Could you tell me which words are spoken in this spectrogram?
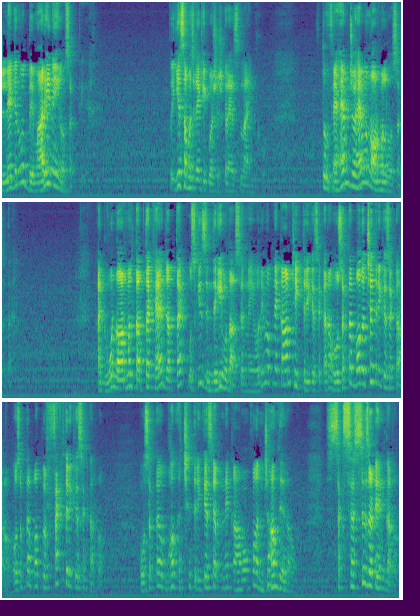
लेकिन वो बीमारी नहीं हो सकती है। तो ये समझने की कोशिश करें इस लाइन को। तो वहम जो है वो नॉर्मल हो सकता है। वो नॉर्मल तब तक है जब तक उसकी ज़िंदगी मुतासर नहीं हो रही। वो अपने काम ठीक तरीके से कर रहा हो। सकता है बहुत अच्छे तरीके से कर रहा हो। हो सकता है बहुत परफेक्ट तरीके से कर रहा हो। हो सकता है वो बहुत अच्छे तरीके से अपने कामों को अंजाम दे रहा हो। सक्सेसेस अटेन कर रहा हो।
